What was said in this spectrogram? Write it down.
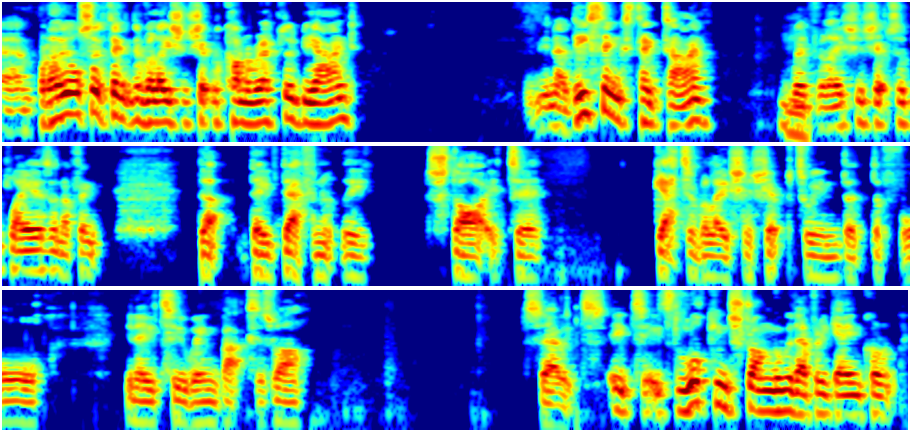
Um, but I also think the relationship with Connor Ripley behind, you know, these things take time mm. with relationships with players, and I think that they've definitely started to get a relationship between the, the four, you know, two wing backs as well. So it's it's it's looking stronger with every game currently.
